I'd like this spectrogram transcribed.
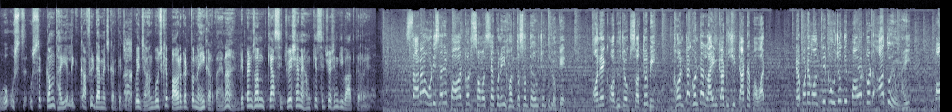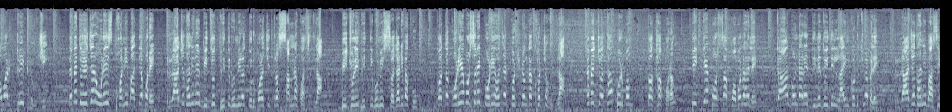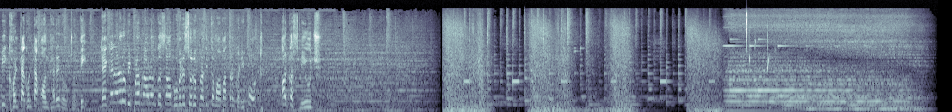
वो उस उससे कम था ये लेकिन काफ़ी डैमेज करके चला कोई जानबूझ के पावर कट तो नहीं करता है ना डिपेंड्स ऑन क्या सिचुएशन है हम किस सिचुएशन की बात कर रहे हैं सारा ओडिशा रे पावर कट समस्या को नहीं हंतसंत होती लोके अनेक अभियोग सत्वे भी घंटा घंटा लाइन काटुची टाटा पावर एपटे मंत्री कहते पावर कट आदू हो पावर ट्रिप होची তবে দুই হাজার উনিশ ফনি বাত্যা পরে রাজধানীর বিদ্যুৎ ভিত্তিভূমির দুর্বল চিত্র সামনাক আসি বিজুড়ি ভিত্তিভূমি সজাড়া গত কোড়ি বর্ষে কোড়ি হাজার কোটি টঙ্কা খরচ হয়েছিল তবে যথা পূর্বং তথা পরং টিকে বর্ষা পবন হলে গাঁ গণ্ডার দিনে দুই দিন লাইন কটুয়া বেড়ে রাজধানী বাসী বি ঘণ্টা ঘণ্টা অন্ধারে রয়েছেন Dhenkanal Biplab Raul Bhubaneswar Pradipta Mohapatra report Argus news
